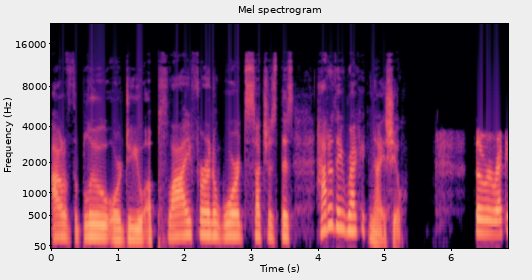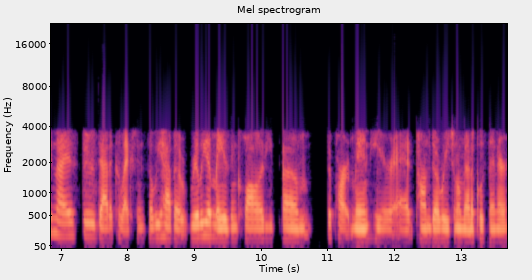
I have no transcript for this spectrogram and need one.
out of the blue, or do you apply for an award such as this? How do they recognize you? So we're recognized through data collection. So we have a really amazing quality um, department here at Palmdale Regional Medical Center,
